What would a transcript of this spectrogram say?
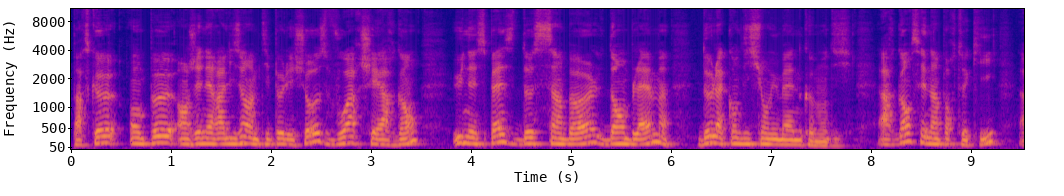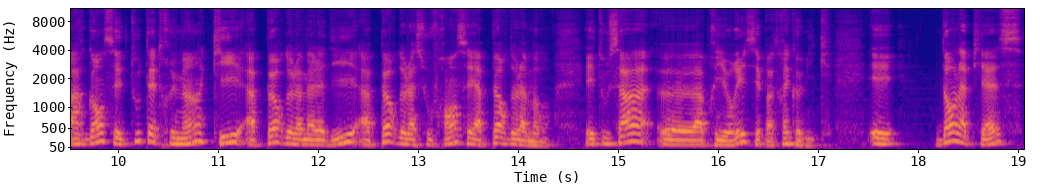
parce que on peut en généralisant un petit peu les choses voir chez Argan une espèce de symbole d'emblème de la condition humaine comme on dit. Argan c'est n'importe qui, Argan c'est tout être humain qui a peur de la maladie, a peur de la souffrance et a peur de la mort. Et tout ça euh, a priori c'est pas très comique. Et dans la pièce,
